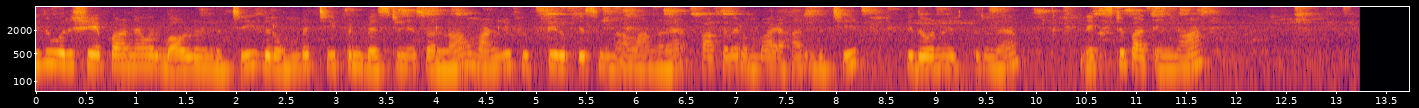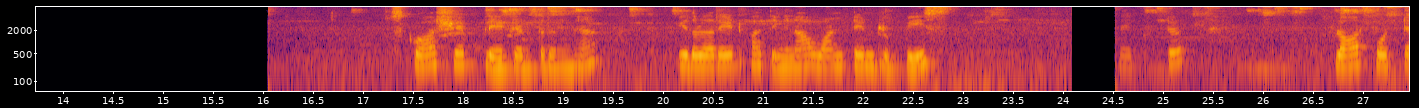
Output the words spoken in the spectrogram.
இது ஒரு ஷேப்பான ஒரு பவுல் இருந்துச்சு. இது ரொம்ப சீப் அண்ட் பெஸ்ட்டுன்னு சொல்லலாம். ஒன்லி ஃபிஃப்டி ருபீஸ்னு தான் வாங்கினேன் பார்க்கவே ரொம்ப அழகாக இருந்துச்சு. இது ஒன்று எடுத்துருந்தேன் நெக்ஸ்ட்டு பார்த்தீங்கன்னா ஸ்கொயர் ஷேப் பிளேட் எடுத்துருந்தேன் இதோட ரேட் பார்த்தீங்கன்னா one ten rupees next flower போட்ட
